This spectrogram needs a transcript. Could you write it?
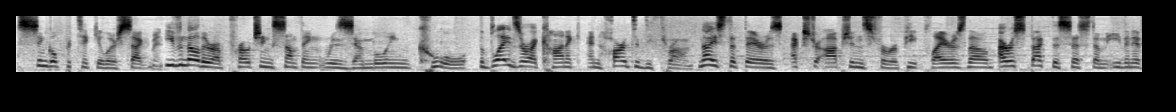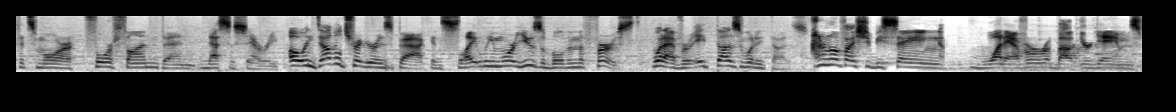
single particular segment. Even though they're approaching something resembling cool, the blades are iconic and hard to dethrone. Nice that there's extra options for repeat players though. I respect the system even if it's more for fun than necessary. Oh, and Devil Trigger is back and slightly more usable than the first. Whatever, it does what it does. I don't know if I should be saying whatever about your game's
